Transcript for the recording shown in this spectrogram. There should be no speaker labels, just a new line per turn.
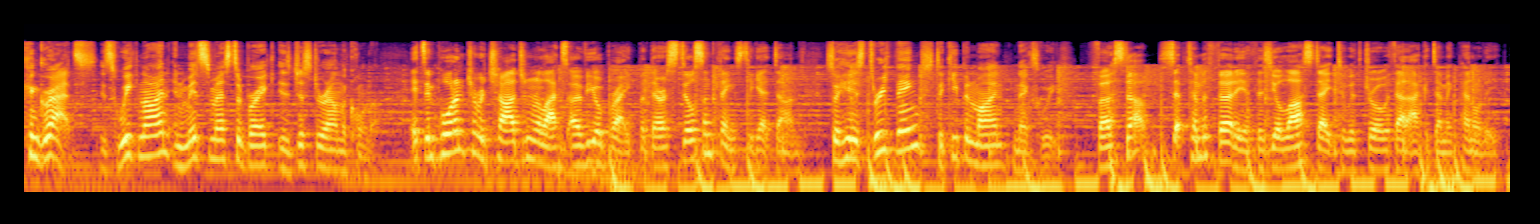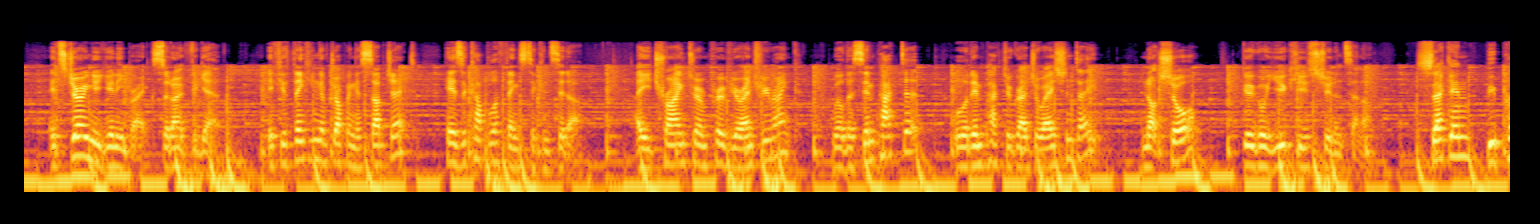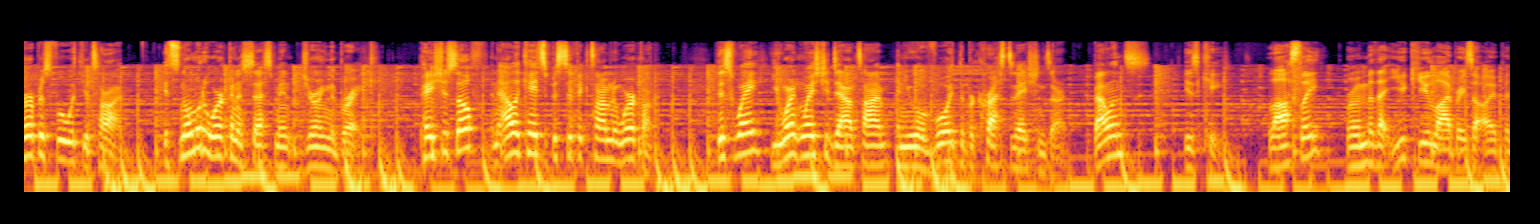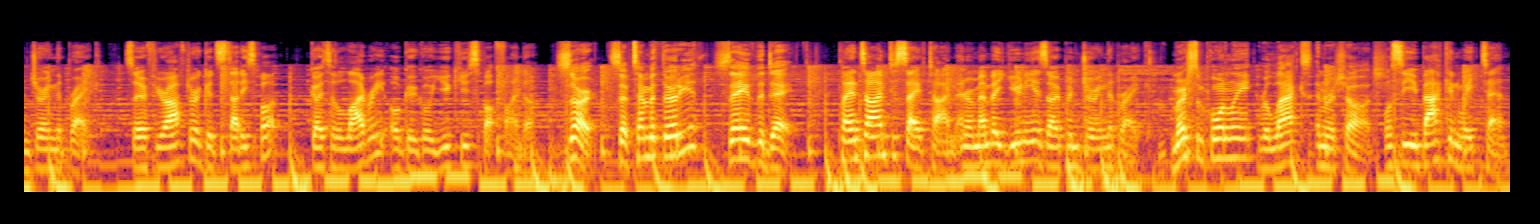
Congrats! It's week 9 and mid-semester break is just around the corner.
It's important to recharge and relax over your break, but there are still some things to get done.
So here's three things to keep in mind next week.
First up, September 30th is your last date to withdraw without academic penalty. It's during your uni break, so don't forget. If you're thinking of dropping a subject, here's a couple of things to consider. Are you trying to improve your entry rank? Will this impact it? Will it impact your graduation date? Not sure? Google UQ Student Centre.
Second, be purposeful with your time. It's normal to work on assessment during the break. Pace yourself and allocate specific time to work on it. This way, you won't waste your downtime and you will avoid the procrastination zone. Balance is key.
Lastly, remember that UQ libraries are open during the break, so if you're after a good study spot, go to the library or Google UQ Spot Finder.
So, September 30th, save the day.
Plan time to save time, and remember uni is open during the break.
Most importantly, relax and recharge.
We'll see you back in week 10.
